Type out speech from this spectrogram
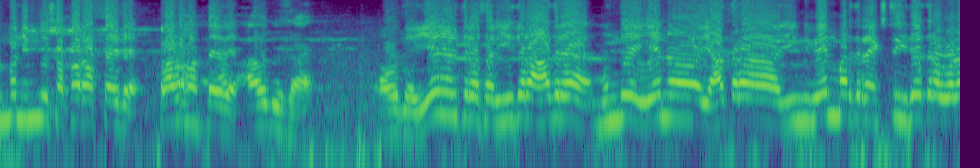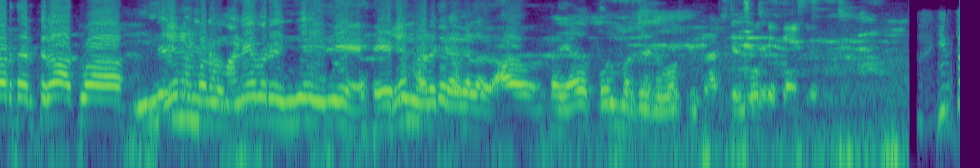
ತುಂಬಾ ನಿಮ್ಗೆ ಸಫರ್ ಆಗ್ತಾ ಇದೆ ಪ್ರಾಬ್ಲಮ್ ಆಗ್ತಾ ಇದೆ. ಹೌದು ಸರ್. ಹೌದು. ಏನ್ ಹೇಳ್ತೀರಾ ಸರ್? ಈ ತರ ಆದ್ರೆ ಮುಂದೆ ಏನು ಯಾವ ತರ ಈಗ ನೀವೇನ್ ಮಾಡ್ತೀರಾ? ನೆಕ್ಸ್ಟ್ ಇದೇ ತರ ಓಡಾಡ್ತಾ ಇರ್ತೀರಾ? ಅಥವಾ ಏನು ನಮ್ಮ ಮನೆ ಬರೋ ಹಿಂಗೆ ಇದೆ. ಏನ್ ಮಾಡಕ್ಕಾಗಲ್ಲ. ಯಾವ್ದೋ ಫೋನ್ ಬರ್ತಾ ಇದೆ ಹೋಗ್ತೀನಿ ಅಷ್ಟೇ ಇಂಥ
